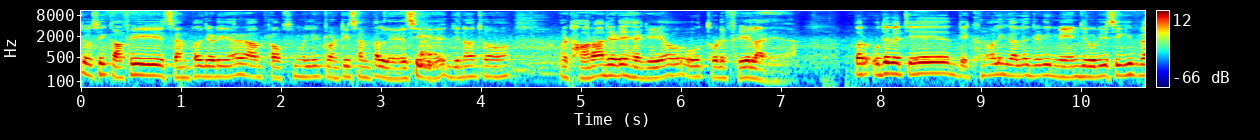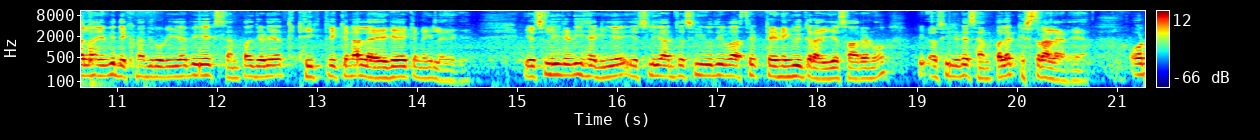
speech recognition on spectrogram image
ਜੋ ਅਸੀਂ ਕਾਫੀ ਸੈਂਪਲ ਜਿਹੜੇ ਆ ਅਪਰੋਕਸੀਮੇਟਲੀ 20 ਸੈਂਪਲ ਲਏ ਸੀਗੇ, ਜਿਨ੍ਹਾਂ ਚੋਂ 18 ਜਿਹੜੇ ਹੈਗੇ ਆ, ਉਹ ਥੋੜੇ ਫੇਲ ਆਏ ਆ। ਪਰ ਉਹਦੇ ਵਿੱਚ ਇਹ ਦੇਖਣ ਵਾਲੀ ਗੱਲ ਜਿਹੜੀ ਮੇਨ ਜ਼ਰੂਰੀ ਸੀਗੀ, ਪਹਿਲਾਂ ਇਹ ਵੀ ਦੇਖਣਾ ਜ਼ਰੂਰੀ ਹੈ ਵੀ ਇਹ ਸੈਂਪਲ ਜਿਹੜੇ ਆ, ਠੀਕ ਤਰੀਕੇ ਨਾਲ ਲਏ ਗਏ ਕਿ ਨਹੀਂ ਲਏ ਗਏ। ਇਸ ਲਈ ਜਿਹੜੀ ਹੈਗੀ ਹੈ ਇਸ ਲਈ ਅੱਜ ਅਸੀਂ ਉਹਦੇ ਵਾਸਤੇ ਟ੍ਰੇਨਿੰਗ ਵੀ ਕਰਾਈ ਹੈ ਸਾਰਿਆਂ ਨੂੰ ਵੀ ਅਸੀਂ ਜਿਹੜੇ ਸੈਂਪਲ ਹੈ ਕਿਸ ਤਰ੍ਹਾਂ ਲੈਣੇ ਆ। ਔਰ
